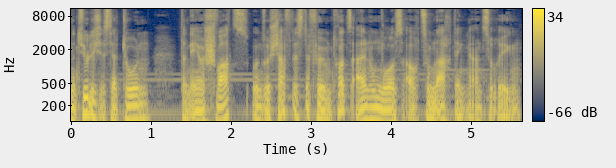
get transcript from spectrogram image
Natürlich ist der Ton dann eher schwarz und so schafft es der Film trotz allen Humors auch zum Nachdenken anzuregen.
